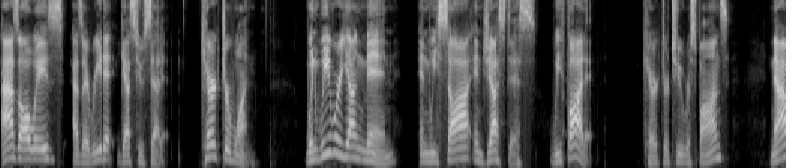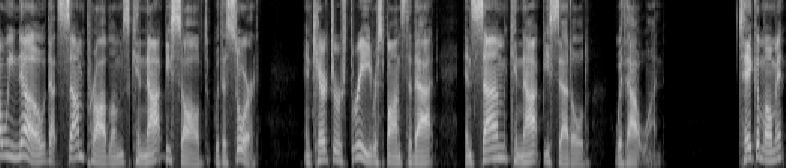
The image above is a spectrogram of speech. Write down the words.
As always, as I read it, guess who said it? Character one: When we were young men and we saw injustice, we fought it. Character two responds: now we know that some problems cannot be solved with a sword. And character three responds to that, and some cannot be settled without one. Take a moment,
